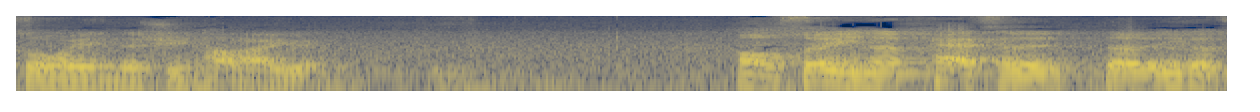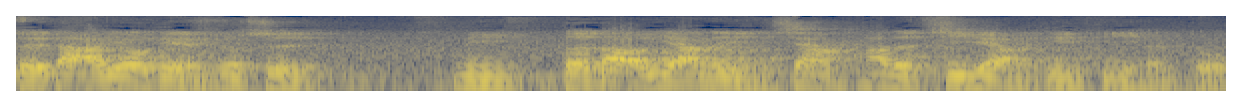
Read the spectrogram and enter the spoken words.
作为你的讯号来源。哦，所以呢，PET 的一个最大的优点就是，你得到一样的影像，它的剂量一定低很多。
